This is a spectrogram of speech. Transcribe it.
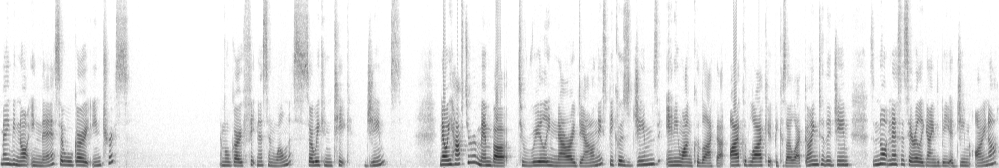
Maybe not in there, so we'll go interests and we'll go fitness and wellness. So we can tick gyms. Now we have to remember to really narrow down on this because gyms, anyone could like that. I could like it because I like going to the gym. It's not necessarily going to be a gym owner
